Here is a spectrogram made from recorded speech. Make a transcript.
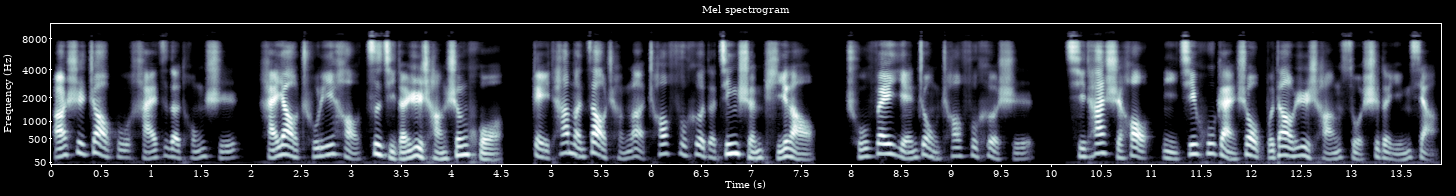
而是照顾孩子的同时还要处理好自己的日常生活，给他们造成了超负荷的精神疲劳。除非严重超负荷时，其他时候你几乎感受不到日常琐事的影响。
